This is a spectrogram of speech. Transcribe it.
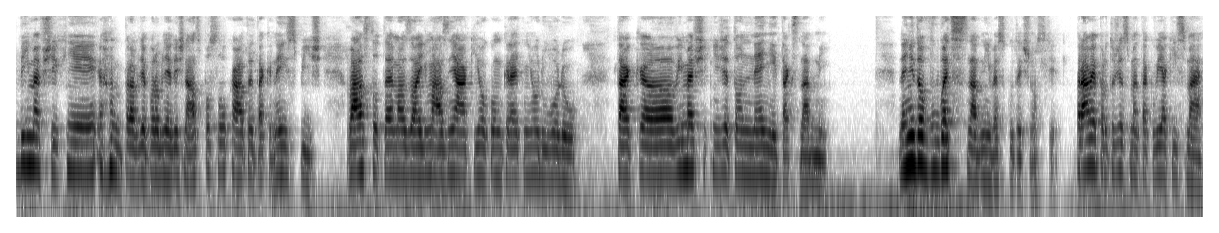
víme všichni, pravděpodobně když nás posloucháte, tak nejspíš vás to téma zajímá z nějakého konkrétního důvodu, tak eh, víme všichni, že to není tak snadný. Není to vůbec snadný ve skutečnosti. Právě protože jsme takový, jaký jsme.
